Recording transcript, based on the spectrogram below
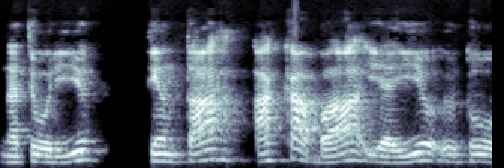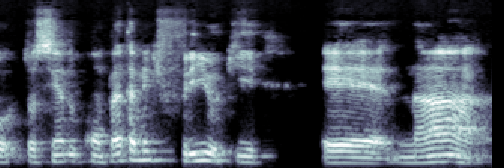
na teoria, tentar acabar, e aí eu estou sendo completamente frio aqui, é, na,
